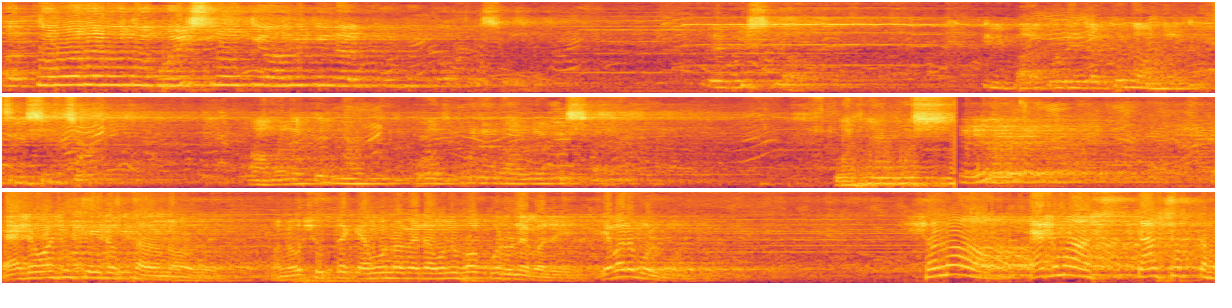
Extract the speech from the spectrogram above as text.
আর তোমাদের মতো বৈষ্ণবকে আমি কিনা কোনো কথা বৈষ্ণব, কৃপা করে যখন আমার কাছে এসেছ, আমার একটা মুক্তি পথ করে এক মাসে সেই রোগ সারানো হবে। মানে ওষুধটা কেমন হবে এটা অনুভব করুন এবারে। এবারে বলব। শোনো, এক মাস, চার সপ্তাহ।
